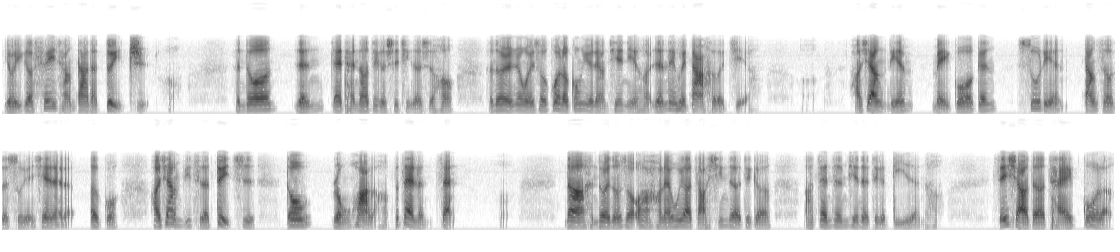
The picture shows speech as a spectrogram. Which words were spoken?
有一个非常大的对峙。哈，很多人在谈到这个事情的时候，很多人认为说，过了公元两千年哈，人类会大和解啊，好像连美国跟苏联当时候的苏联，现在的俄国，好像彼此的对峙都融化了哈，不再冷战。那很多人都说，哇，好莱坞要找新的这个啊战争片的这个敌人哈，谁晓得才过了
